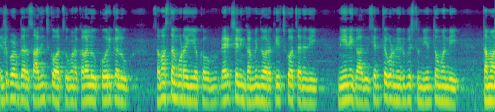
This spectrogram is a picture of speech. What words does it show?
హెల్త్ ప్రోడక్ట్ ద్వారా సాధించుకోవచ్చు మన కళలు కోరికలు సమస్తం కూడా ఈ యొక్క డైరెక్ట్ సెల్లింగ్ కంపెనీ ద్వారా తీర్చుకోవచ్చు అనేది నేనే కాదు చరిత్ర కూడా నిరూపిస్తుంది. ఎంతోమంది తమ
